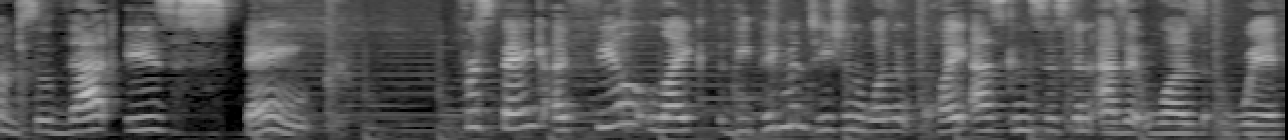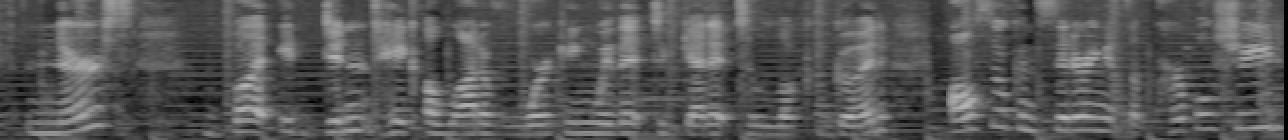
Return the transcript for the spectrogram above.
Awesome, so that is Spank. For Spank, I feel like the pigmentation wasn't quite as consistent as it was with Nurse, but it didn't take a lot of working with it to get it to look good. Also, considering it's a purple shade,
